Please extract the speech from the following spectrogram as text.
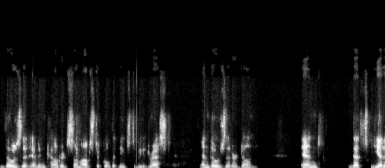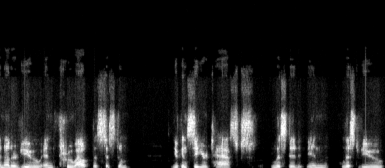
those that have encountered some obstacle that needs to be addressed, and those that are done. And that's yet another view. And throughout the system, you can see your tasks listed in list view,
